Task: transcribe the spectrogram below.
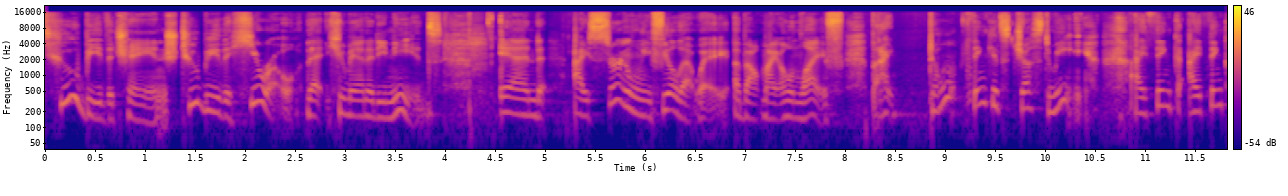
to be the change, to be the hero that humanity needs. And I certainly feel that way about my own life, but I don't think it's just me. I think I think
